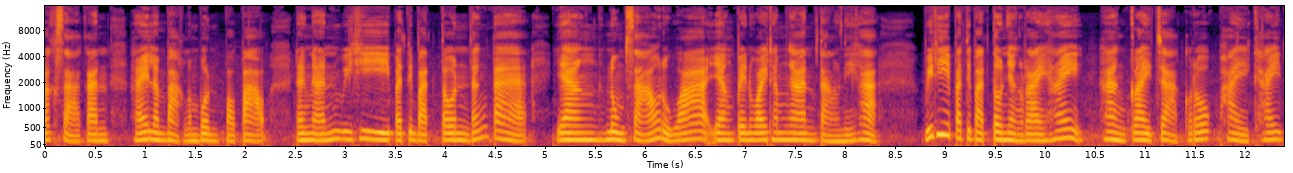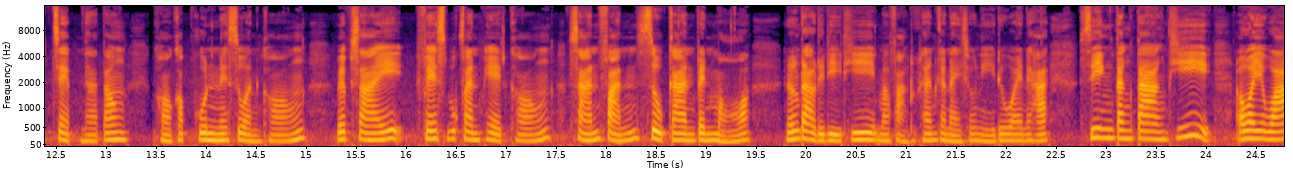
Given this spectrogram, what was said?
รักษากันให้ลำบากลำบนเปล่าๆ ดังนั้นวิธีปฏิบัติตนตั้งแต่ยังหนุ่มสาวหรือว่ายังเป็นวัยทำงานต่างๆนี้ค่ะ วิธีปฏิบัติตนอย่างไรให้ห่างไกลจากโรคภัยไข้เจ็บนะ ต้องขอขอบคุณในส่วนของเว็บไซต์ Facebook Fanpage ของสารฝันสู่การเป็นหมอ เรื่องราวดีๆ ที่มาฝากทุกท่านกันในช่วงนี้ด้วยนะคะ สิ่งต่างๆที่อวัยวะ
